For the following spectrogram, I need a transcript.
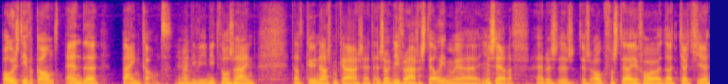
positieve kant en de pijnkant. Ja. Die wie je niet wil zijn, dat kun je naast elkaar zetten. En zo die vragen stel je eh, jezelf. Hè, dus, dus, dus ook van stel je voor dat, dat je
